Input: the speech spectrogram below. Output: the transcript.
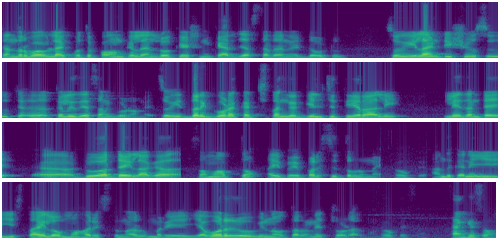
చంద్రబాబు లేకపోతే పవన్ కళ్యాణ్ లొకేషన్ క్యారీ చేస్తాడనే డౌటు. సో ఇలాంటి ఇష్యూస్ తెలుగుదేశానికి కూడా ఉన్నాయి. సో ఇద్దరికి కూడా ఖచ్చితంగా గెలిచి తీరాలి. లేదంటే డూ ఆర్ డై లాగా సమాప్తం అయిపోయే పరిస్థితులు ఉన్నాయి. అందుకని ఈ స్థాయిలో మోహరిస్తున్నారు. మరి ఎవరు విన్ అవుతారనేది చూడాలి okay sir. Thank you so much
